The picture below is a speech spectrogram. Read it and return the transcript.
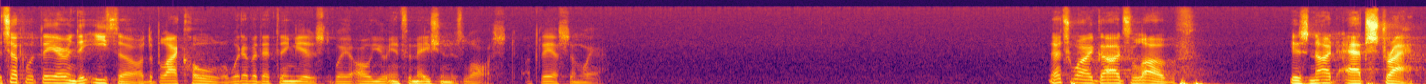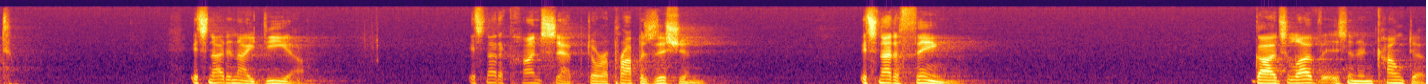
It's up there in the ether or the black hole or whatever that thing is where all your information is lost, up there somewhere. That's why God's love is not abstract. It's not an idea. It's not a concept or a proposition. It's not a thing. God's love is an encounter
